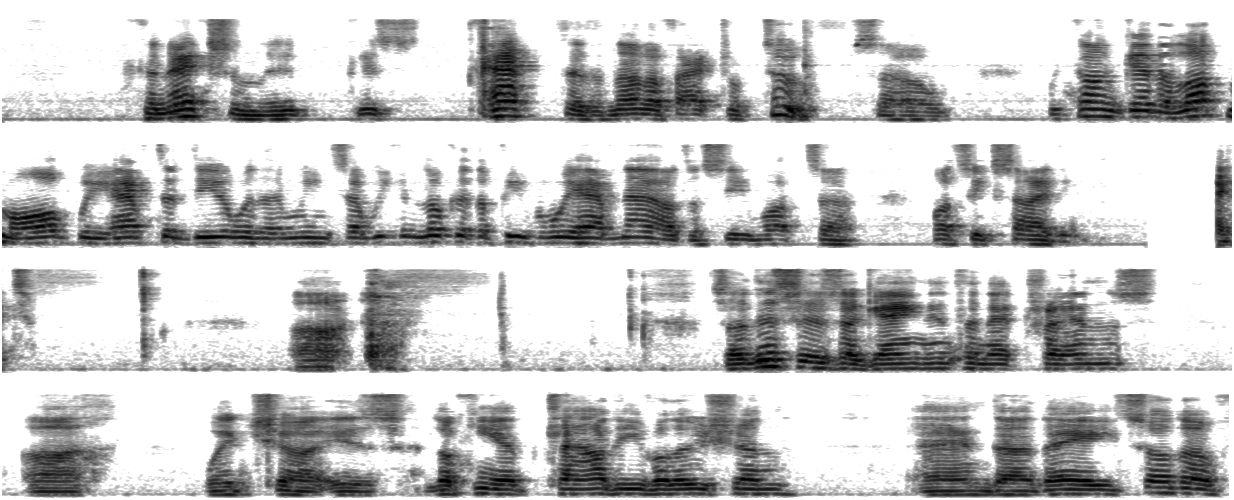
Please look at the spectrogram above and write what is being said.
connection is capped at another factor of two. So we can't get a lot more. We have to deal with it. I mean, so we can look at the people we have now to see what uh, what's exciting. Right. Uh, so this is again Internet Trends, uh, which uh, is looking at cloud evolution, and uh, they sort of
